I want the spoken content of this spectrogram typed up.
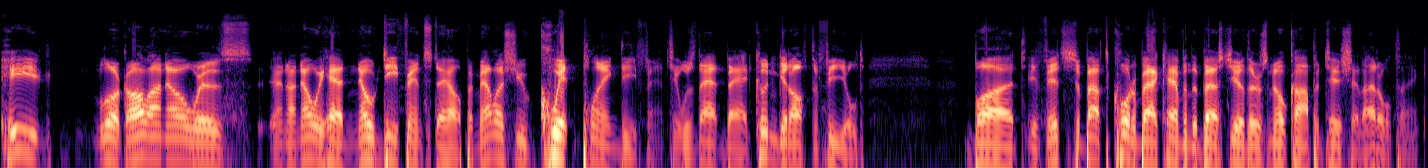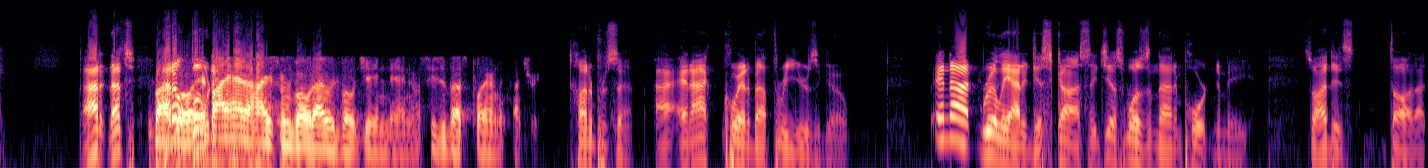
he look all i know is and i know he had no defense to help him lsu quit playing defense it was that bad couldn't get off the field but if it's about the quarterback having the best year there's no competition i don't think I, that's If I, i don't vote, vote if I had a Heisman vote, I would vote Jayden Daniels. He's the best player in the country. Hundred percent. And I quit about three years ago, and not really out of disgust. It just wasn't that important to me. So I just thought I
